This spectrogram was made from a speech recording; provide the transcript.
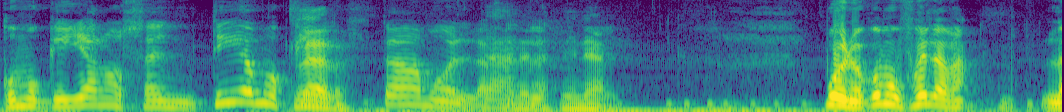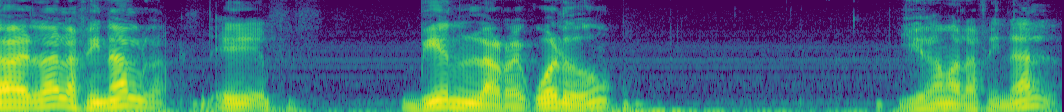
Como que ya nos sentíamos que Claro. estábamos en la Claro, final. la final. Bueno, ¿cómo fue la, la verdad la final? Eh, bien la recuerdo. Llegamos a la final,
